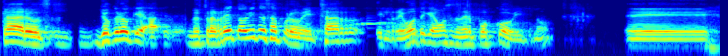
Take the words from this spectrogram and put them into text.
Claro, yo creo que ah, nuestro reto ahorita es aprovechar el rebote que vamos a tener post-COVID, ¿no? Eh,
